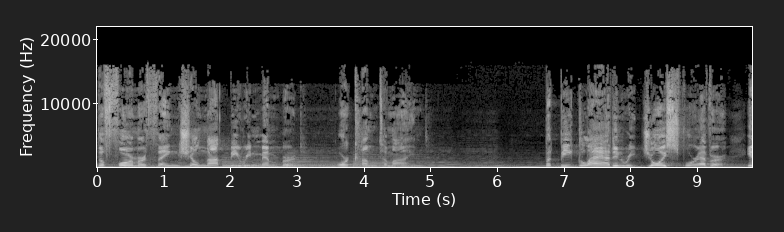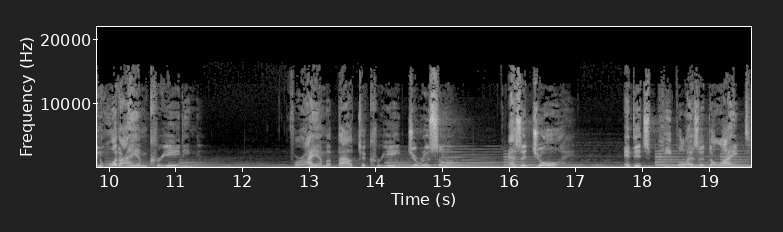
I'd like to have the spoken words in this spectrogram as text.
The former things shall not be remembered or come to mind. But be glad and rejoice forever in what I am creating. For I am about to create Jerusalem as a joy and its people as a delight.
